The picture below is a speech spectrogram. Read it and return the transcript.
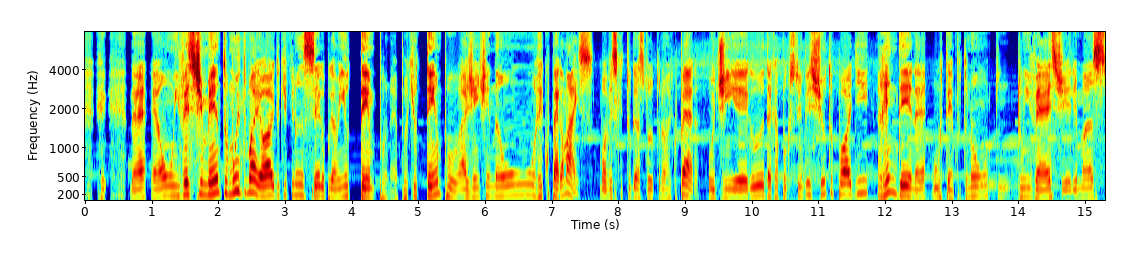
né? É um investimento muito maior do que financeiro para mim o tempo, né? Porque o tempo a gente não recupera mais uma vez que tu gastou, tu não recupera. O dinheiro, daqui a pouco, se tu investiu, tu pode render, né? O tempo, tu não tu, tu investe ele, mas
